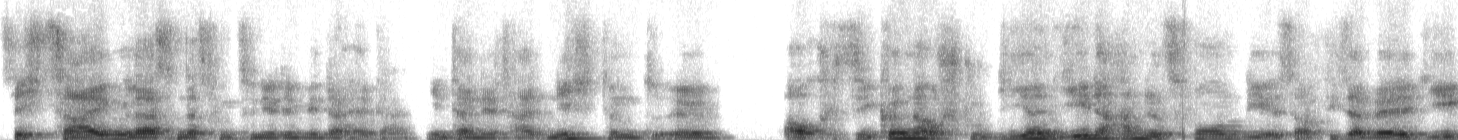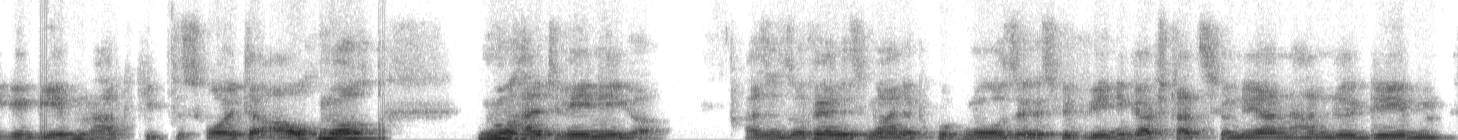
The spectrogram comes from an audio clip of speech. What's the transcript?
sich zeigen lassen, das funktioniert im Internet, halt nicht. Und äh, auch Sie können auch studieren, jede Handelsform, die es auf dieser Welt je gegeben hat, gibt es heute auch noch nur halt weniger. Also insofern ist meine Prognose, es wird weniger stationären Handel geben,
